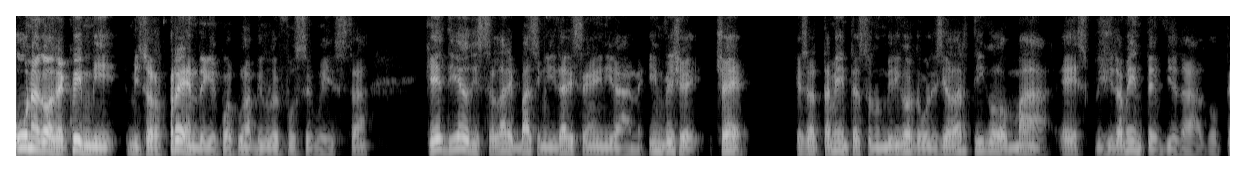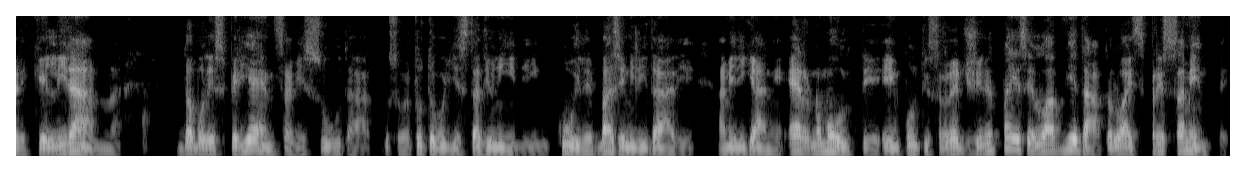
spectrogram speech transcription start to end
Una cosa, e qui mi, mi sorprende che qualcuno abbia detto che fosse questa, che il divieto di installare basi militari straniere in Iran invece c'è esattamente, adesso non mi ricordo quale sia l'articolo, ma è esplicitamente vietato perché l'Iran, dopo l'esperienza vissuta, soprattutto con gli Stati Uniti, in cui le basi militari americane erano molte e in punti strategici del paese, lo ha vietato, lo ha espressamente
